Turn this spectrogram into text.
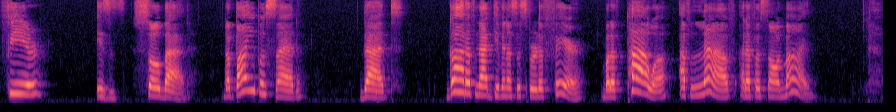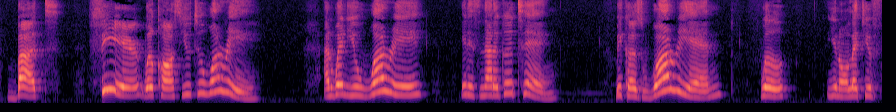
Fear is so bad. The Bible said that God have not given us a spirit of fear, but of power, of love, and of a sound mind. But fear will cause you to worry. And when you worry, it is not a good thing. Because worrying will, you know, let you f-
